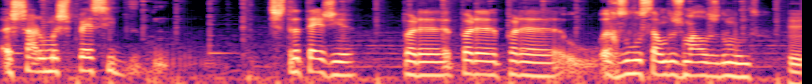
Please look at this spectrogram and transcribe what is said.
achar uma espécie de, de estratégia para, para, para a resolução dos males do mundo. Hum.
